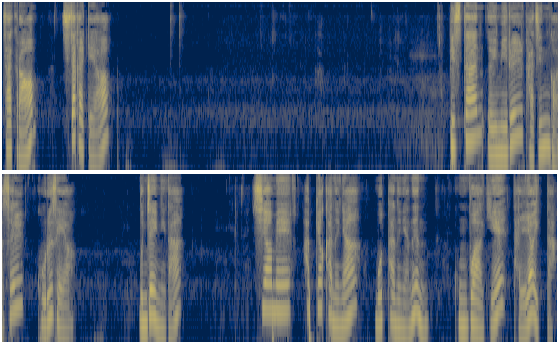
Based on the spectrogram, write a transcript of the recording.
자, 그럼 시작할게요. 비슷한 의미를 가진 것을 고르세요. 문제입니다. 시험에 합격하느냐, 못하느냐는 공부하기에 달려 있다.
